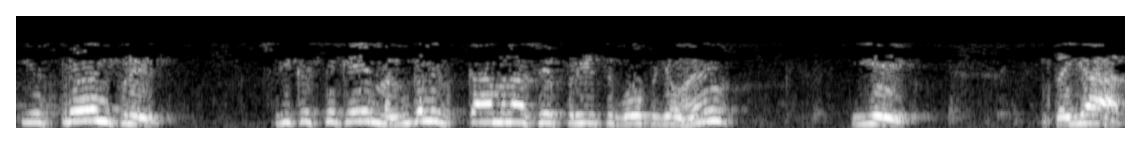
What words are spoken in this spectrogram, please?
ये प्रेम प्रेरित। श्री कृष्ण के मंगल कामना से प्रेरित गोप जो हैं, ये तैयार।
